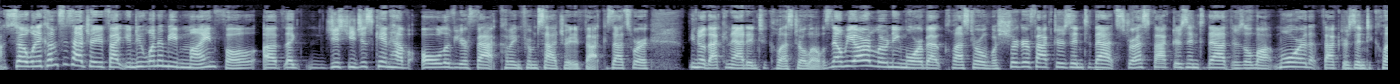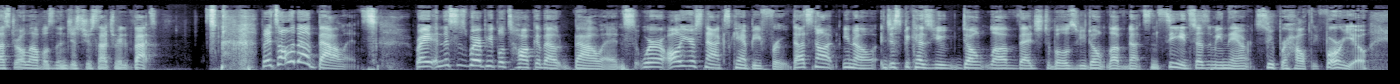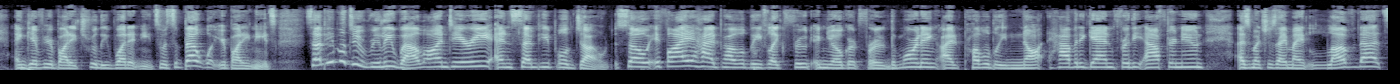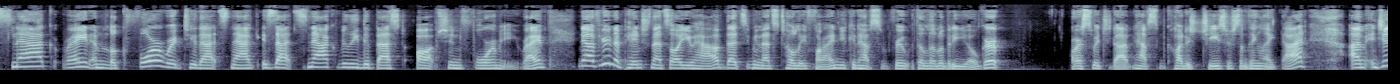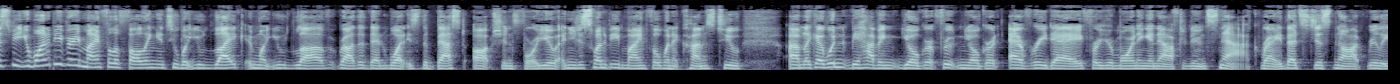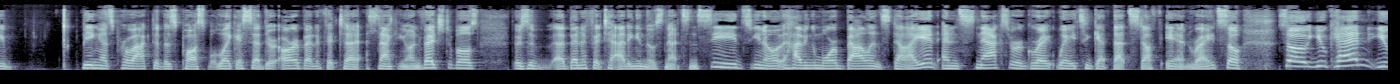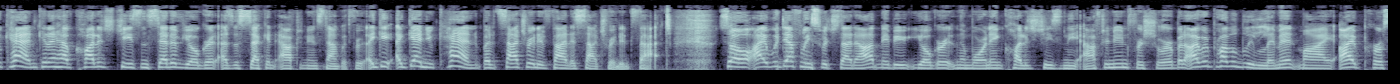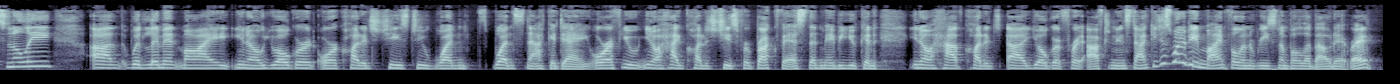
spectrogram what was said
so when it comes to saturated fat, you do want to be mindful of like just you just can't have all of your fat coming from saturated fat because that's where you know that can add into cholesterol levels. Now we are learning more about cholesterol with sugar factors into that, stress factors into that. There's a lot more that factors into cholesterol levels than just your saturated fats. But it's all about balance, right? And this is where people talk about balance, where all your snacks can't be fruit. That's not, you know, just because you don't love vegetables, you don't love nuts and seeds, doesn't mean they aren't super healthy for you and give your body truly what it needs. So it's about what your body needs. Some people do really well on dairy and some people don't. So if I had probably like fruit and yogurt for the morning, I'd probably not have it again for the afternoon as much as I might love that snack, right? And look forward to that snack. Is that snack really the best option for me, right? Now, if you're in a pinch and that's all you have, that's, I mean, that's totally fine. You can have some fruit with a little bit of yogurt or switch it up and have some cottage cheese or something like that. Um, and just be, you want to be very mindful of falling into what you like and what you love rather than what is the best option for you. And you just want to be mindful when it comes to, um, like I wouldn't be having yogurt, fruit and yogurt every day for your morning and afternoon snack, right? That's just not really being as proactive as possible. Like I said, there are a benefit to snacking on vegetables. There's a, a, benefit to adding in those nuts and seeds, you know, having a more balanced diet and snacks are a great way to get that stuff in, right? So, so you can, you can, can I have cottage cheese instead of yogurt as a second afternoon snack with fruit? Again, you can, but saturated fat is saturated fat. So I would definitely switch that up. Maybe yogurt in the morning, cottage cheese in the afternoon for sure. But I would probably limit my, I personally, um, would limit my, you know, yogurt or cottage cheese to one one snack a day. Or if you, you know, had cottage cheese for breakfast, then maybe you can, you know, have cottage uh, yogurt for an afternoon snack. You just want to be mindful and reasonable about it, right?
